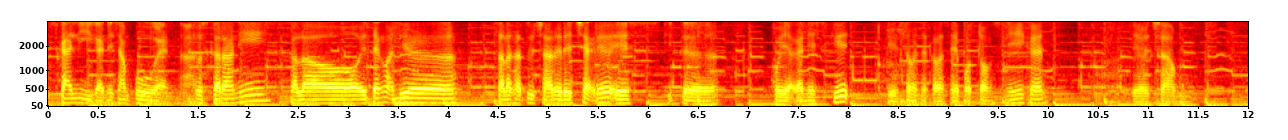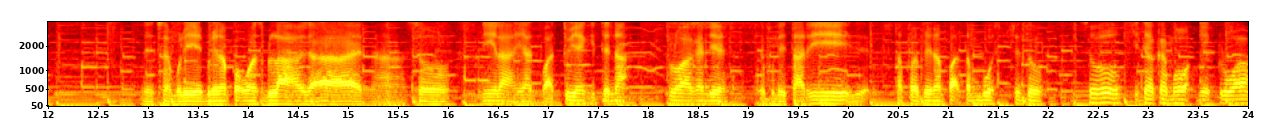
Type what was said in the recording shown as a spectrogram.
sekali kan dia campur kan. Ha. So sekarang ni kalau you tengok dia salah satu cara dia check dia is kita koyakkan dia sikit. Okay, so macam kalau saya potong sini kan. Dia macam Dia macam boleh boleh nampak orang sebelah agak kan. Ha, So inilah yang waktu yang kita nak keluarkan dia. Kita boleh tarik Sampai boleh nampak tembus macam tu. So kita akan bawa dia keluar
